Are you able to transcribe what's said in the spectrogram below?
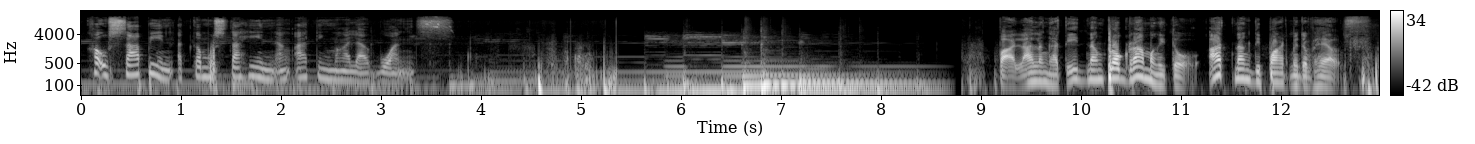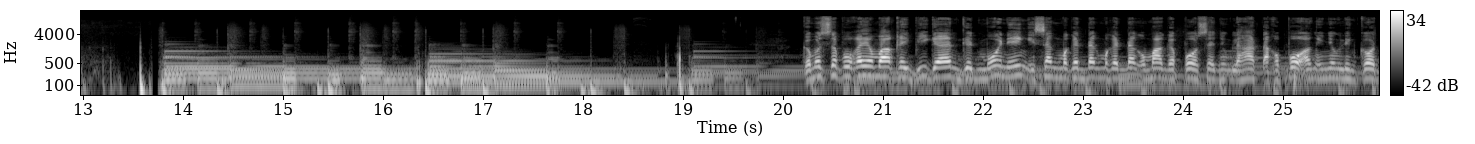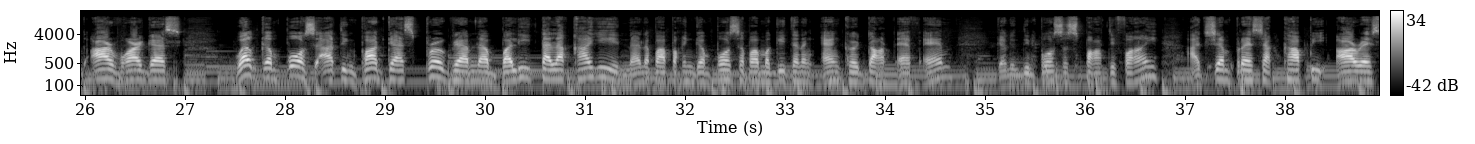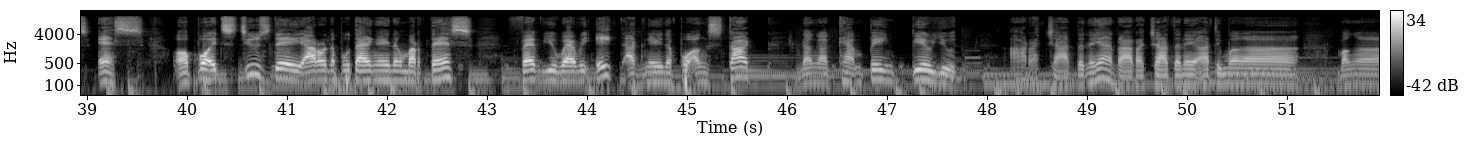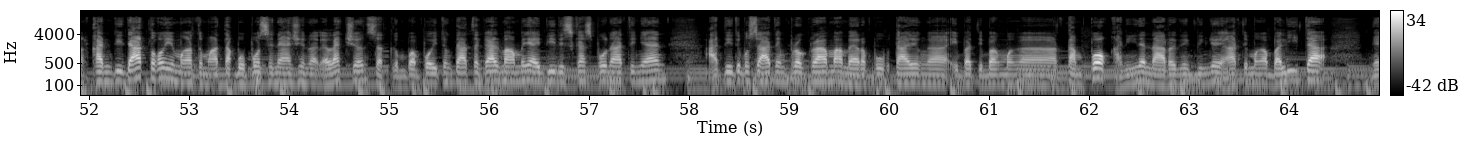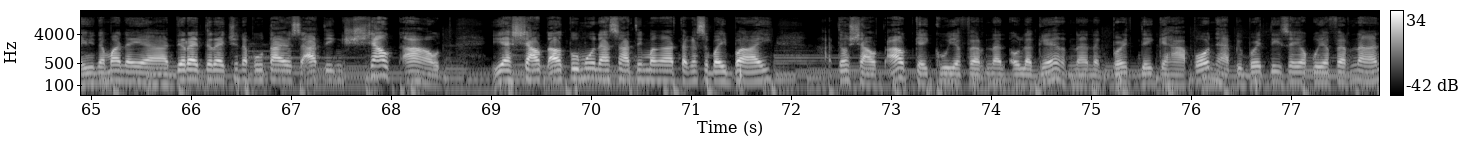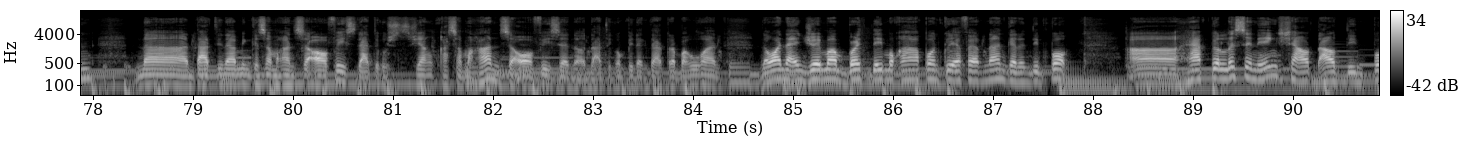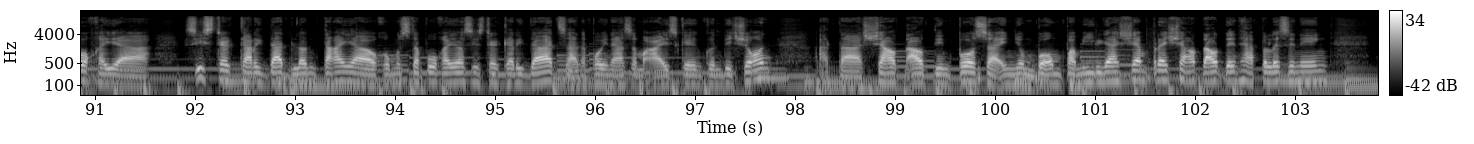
Kausapin at kamustahin ang ating mga loved ones. Paalalang hatid ng programang ito at ng Department of Health. Kamusta po kayo mga kaibigan? Good morning. Isang magandang magandang umaga po sa inyong lahat. Ako po ang inyong lingkod, R. Vargas. Welcome po sa ating podcast program na Balita Lakayin na napapakinggan po sa pamagitan ng Anchor.fm, ganun din po sa Spotify at syempre sa Copy RSS. Opo, it's Tuesday. Araw na po tayo ngayon ng Martes, February 8 at ngayon na po ang start ng uh, campaign period aratsada na yan. Raratsada na yung ating mga mga kandidato, yung mga tumatakbo po sa national elections at kung pa po itong tatagal, mamaya i-discuss po natin yan. At dito po sa ating programa, meron po tayong uh, iba't ibang mga tampok. Kanina narinig ninyo yung ating mga balita. Ngayon naman ay uh, dire-diretso na po tayo sa ating shout out. Yes, shout out po muna sa ating mga taga-subaybay ito, shout out kay Kuya Fernan Olaguer na nag-birthday kahapon. Happy birthday sa iyo, Kuya Fernan na dati namin kasamahan sa office. Dati ko siyang kasamahan sa office. Ano, dati kong pinagtatrabahuhan. Nawa na enjoy mo ang birthday mo kahapon, Kuya Fernan. Ganun din po. Uh, happy listening. Shout out din po kay uh, Sister Caridad Lontayaw. Kumusta po kayo, Sister Caridad? Sana po ay nasa maayos kayong kondisyon At uh, shout out din po sa inyong buong pamilya. Siyempre, shout out din, happy listening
